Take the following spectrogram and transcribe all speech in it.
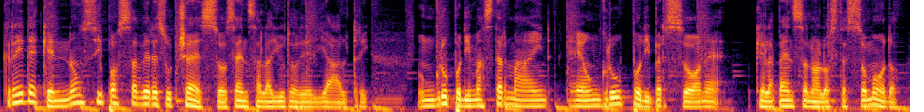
Crede che non si possa avere successo senza l'aiuto degli altri, un gruppo di mastermind è un gruppo di persone che la pensano allo stesso modo,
